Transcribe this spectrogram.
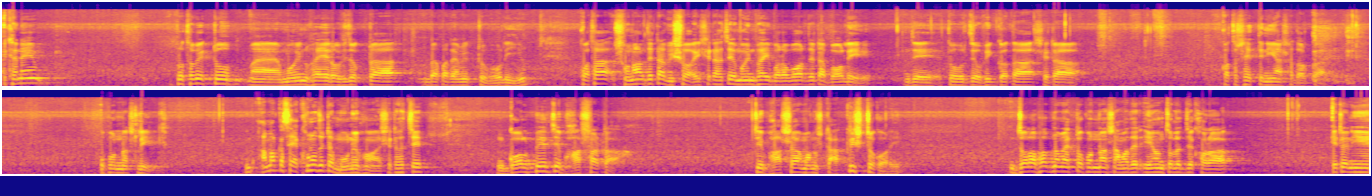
এখানে প্রথমে একটু মঈন ভাইয়ের অভিযোগটা ব্যাপারে আমি একটু বলি। কথা শোনার যেটা বিষয়, সেটা হচ্ছে মঈন ভাই বরাবর যেটা বলে যে তোর যে অভিজ্ঞতা, সেটা কথা সাহিত্যে নিয়ে আসা দরকার। উপন্যাস লিখ। আমার কাছে এখনও যেটা মনে হয়, সেটা হচ্ছে গল্পের যে ভাষাটা, যে ভাষা মানুষকে আকৃষ্ট করে। জলাভাব নামে একটা উপন্যাস আমাদের এই অঞ্চলের যে খরা, এটা নিয়ে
